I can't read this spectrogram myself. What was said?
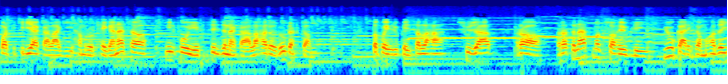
प्रतिक्रियाका लागि हाम्रो ठेगाना छ इन्फो एट सिर्जनाका लहरहरू डट कम तपाईँहरूकै सल्लाह सुझाव र रचनात्मक सहयोगले यो कार्यक्रम अझै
